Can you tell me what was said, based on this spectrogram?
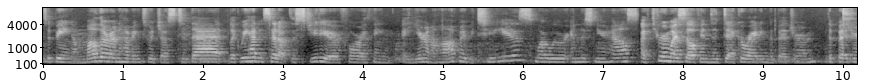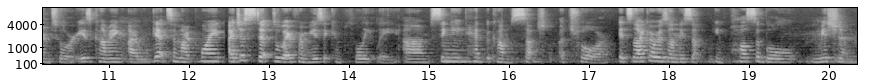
to being a mother and having to adjust to that. Like we hadn't set up the studio for I think a year and a half, maybe two years while we were in this new house. I threw myself into decorating the bedroom. The bedroom tour is coming. I will get to my point. I just stepped away from music completely. Um, singing had become such a chore. It's like I was on this impossible mission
